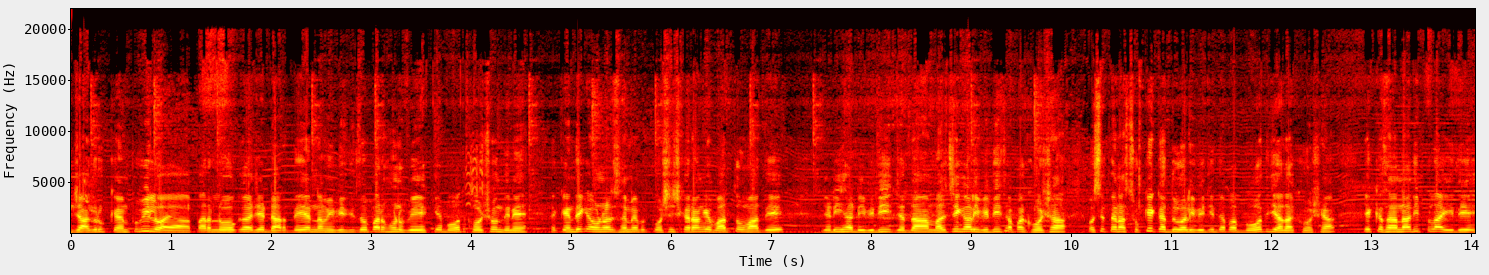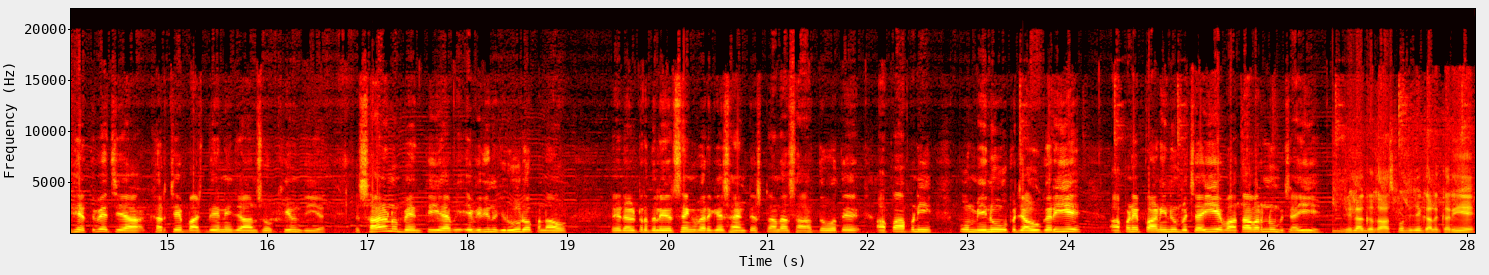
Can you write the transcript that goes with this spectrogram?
ਜਾਗਰੂਕ ਕੈਂਪ ਵੀ ਲਵਾਇਆ, ਪਰ ਲੋਕ ਅਜੇ ਡਰਦੇ ਆ ਨਵੀਂ ਵਿਧੀ ਤੋਂ, ਪਰ ਹੁਣ ਵੇਖ ਕੇ ਬਹੁਤ ਖੁਸ਼ ਹੁੰਦੇ ਨੇ ਤੇ ਕਹਿੰਦੇ ਕਿ ਆਉਣ ਵਾਲੇ ਸਮੇਂ ਵਿੱਚ ਕੋਸ਼ਿਸ਼ ਕਰਾਂਗੇ ਵੱਧ ਤੋਂ ਵੱਧ ਇਹ ਜਿਹੜੀ ਸਾਡੀ ਵਿਧੀ, ਜਿੱਦਾਂ ਮਲਚਿੰਗ ਵਾਲੀ ਵਿਧੀ 'ਚ ਆਪਾਂ ਖੁਸ਼ ਆ ਉਸੇ ਤਰ੍ਹਾਂ ਸੁੱਕੇ ਕੱਦੂ ਵਾਲੀ ਵਿਧੀ 'ਤੇ ਆਪਾਂ ਬਹੁਤ ਜ਼ਿਆਦਾ ਖੁਸ਼ ਆ ਇਹ ਕਿਸਾਨਾਂ ਦੀ ਭਲਾਈ ਦੇ ਹਿੱਤ ਵਿੱਚ ਆ, ਖਰਚੇ ਬਚਦੇ ਨੇ, ਜਾਨ ਸੌਖੀ ਹੁੰਦੀ ਹੈ। ਤੇ ਸਾਰਿਆਂ ਨੂੰ ਬੇਨਤੀ ਹੈ ਵੀ ਇਹ ਵਿਧੀ ਨੂੰ ਜ਼ਰੂਰ ਅਪਣਾਓ ਤੇ ਡਾਕਟਰ ਦਲੇਰ ਸਿੰਘ ਵਰਗੇ ਸਾਇੰਟਿਸਟਾਂ ਦਾ ਸਾਥ ਦਿਓ ਤੇ ਆਪਾਂ ਆਪਣੀ ਭੂਮੀ ਨੂੰ ਉਪਜਾਊ ਕਰੀਏ, ਆਪਣੇ ਪਾਣੀ ਨੂੰ ਬਚਾਈਏ ਵਾਤਾਵਰਣ ਨੂੰ ਬਚਾਈਏ। ਜ਼ਿਲ੍ਹਾ ਗੁਰਦਾਸਪੁਰ ਦੀ ਜੇ ਗੱਲ ਕਰੀਏ,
